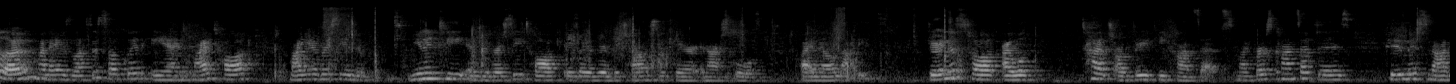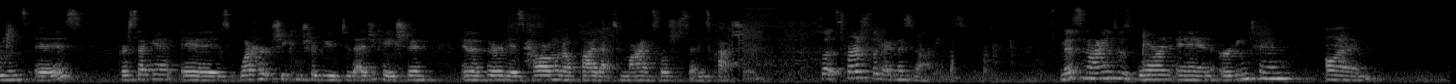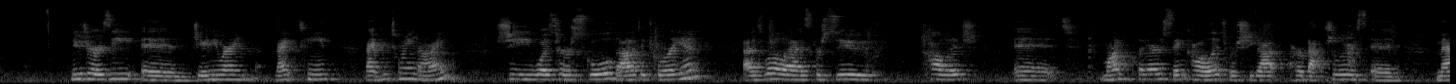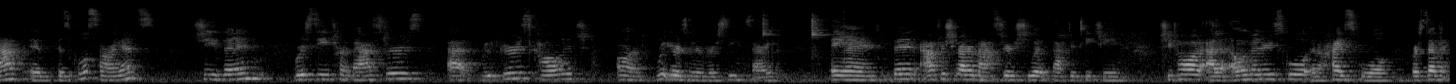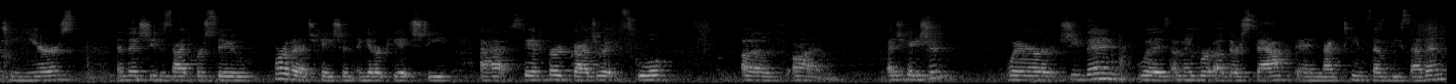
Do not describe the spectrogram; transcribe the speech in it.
Hello, my name is Alexis Silkwood, and my talk, my University and Unity and Diversity talk is over the challenge of care in our schools by Nell Noddings. During this talk, I will touch on three key concepts. My first concept is who Miss Noddings is. Her second is what her, she contribute to the education, and the third is how I'm going to apply that to my social studies classroom. So let's first look at Miss Noddings. Miss Noddings was born in Irvington on New Jersey in January 19, 1929. She was her school valedictorian as well as pursued college at Montclair State College where she got her bachelor's in math and physical science. She then received her master's at Rutgers College, or Rutgers University, sorry. And then after she got her master's, she went back to teaching. She taught at an elementary school and a high school for 17 years and then she decided to pursue further education and get her PhD at Stanford Graduate School of um, Education, where she then was a member of their staff in 1977.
